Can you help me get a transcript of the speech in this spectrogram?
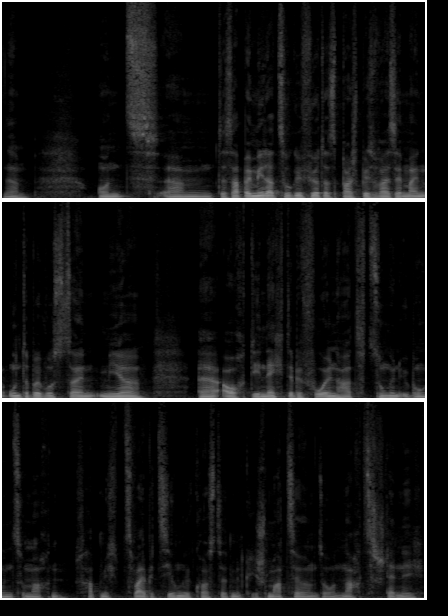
Ne? Und ähm, das hat bei mir dazu geführt, dass beispielsweise mein Unterbewusstsein mir äh, auch die Nächte befohlen hat, Zungenübungen zu machen. Das hat mich zwei Beziehungen gekostet mit Geschmatze und so nachts ständig.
